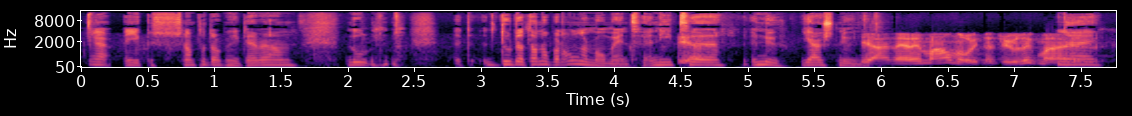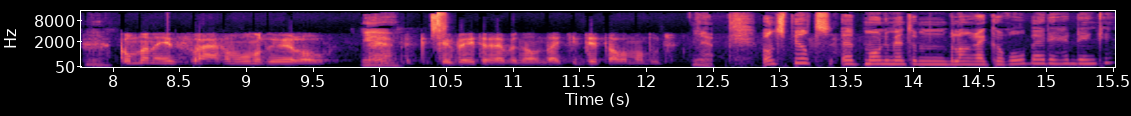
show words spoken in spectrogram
Ja, en je snapt het ook niet. Hè? Doe, doe dat dan op een ander moment en niet ja. uh, nu, juist nu. Niet. Ja, nee, helemaal nooit natuurlijk. Maar nee. kom dan even vragen om 100 euro. Ja. Dat kun je beter hebben dan dat je dit allemaal doet. Ja. Want speelt het monument een belangrijke rol bij de herdenking?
